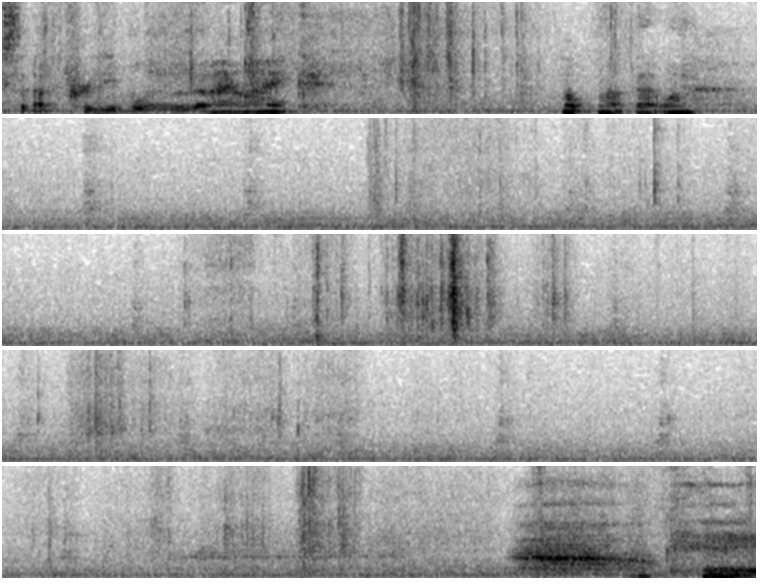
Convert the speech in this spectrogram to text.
Where's that pretty blue that I like? Oh, not that one. Okay.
